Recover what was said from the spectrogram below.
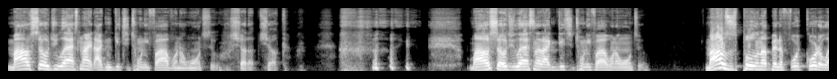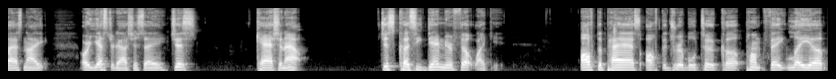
Miles showed you last night I can get you 25 when I want to. Shut up, Chuck. Miles showed you last night I can get you 25 when I want to. Miles was pulling up in the fourth quarter last night, or yesterday, I should say, just cashing out. Just because he damn near felt like it. Off the pass, off the dribble, to the cup, pump fake, layup,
